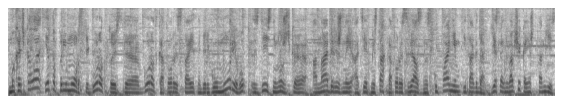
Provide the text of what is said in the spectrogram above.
Махачкала — это приморский город, то есть э, город, который стоит на берегу моря. Вот здесь немножечко о набережной, о тех местах, которые связаны с купанием и так далее. Если они вообще, конечно, там есть.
